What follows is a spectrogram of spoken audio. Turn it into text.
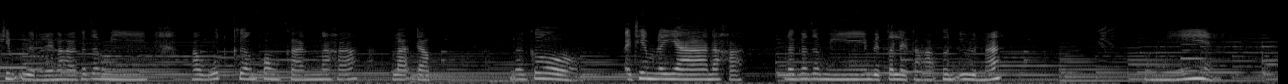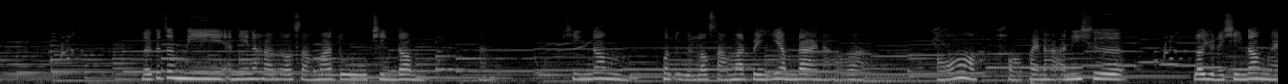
เกมอื่นเลยนะคะ ก็จะมีอาวุธเครื่องป้องกันนะคะ ระดับ แล้วก็ไอเทมระยานะคะ แล้วก็จะมีเบตเตอร์เล็ตนะคะอื่นๆนะ ตรงนี้ แล้วก็จะมีอันนี้นะคะเราสามารถดู Kingdom อะ Kingdom คนอื่นเราสามารถไปเยี่ยมได้นะคะว่า อ๋อ ขออภัยนะคะ อันนี้คือเราอยู่ใน Kingdom ไง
